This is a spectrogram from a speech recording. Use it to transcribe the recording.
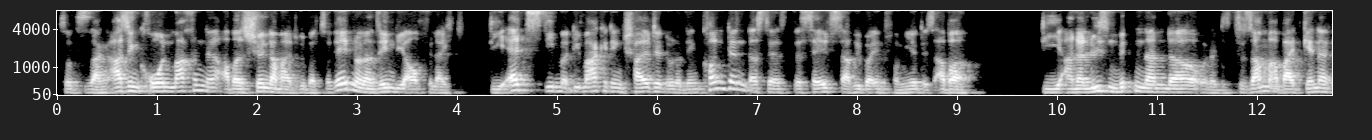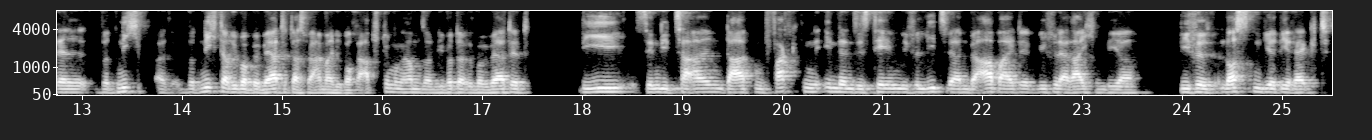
sozusagen asynchron machen, ne? aber es ist schön, da mal drüber zu reden und dann sehen die auch vielleicht die Ads, die, die Marketing schaltet oder den Content, dass der, der Sales darüber informiert ist. Aber die Analysen miteinander oder die Zusammenarbeit generell wird nicht, also wird nicht darüber bewertet, dass wir einmal die Woche Abstimmung haben, sondern die wird darüber bewertet, wie sind die Zahlen, Daten, Fakten in den Systemen, wie viele Leads werden bearbeitet, wie viel erreichen wir, wie viel losten wir direkt,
